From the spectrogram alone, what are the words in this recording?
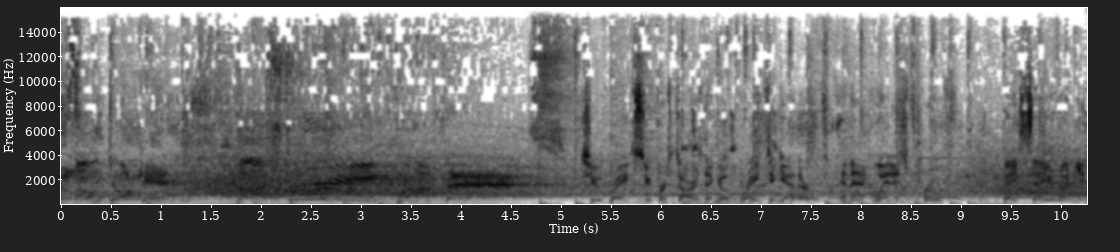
Dawkins, the Street Profits. Two great superstars that go great together, and that win is proof. They say when you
